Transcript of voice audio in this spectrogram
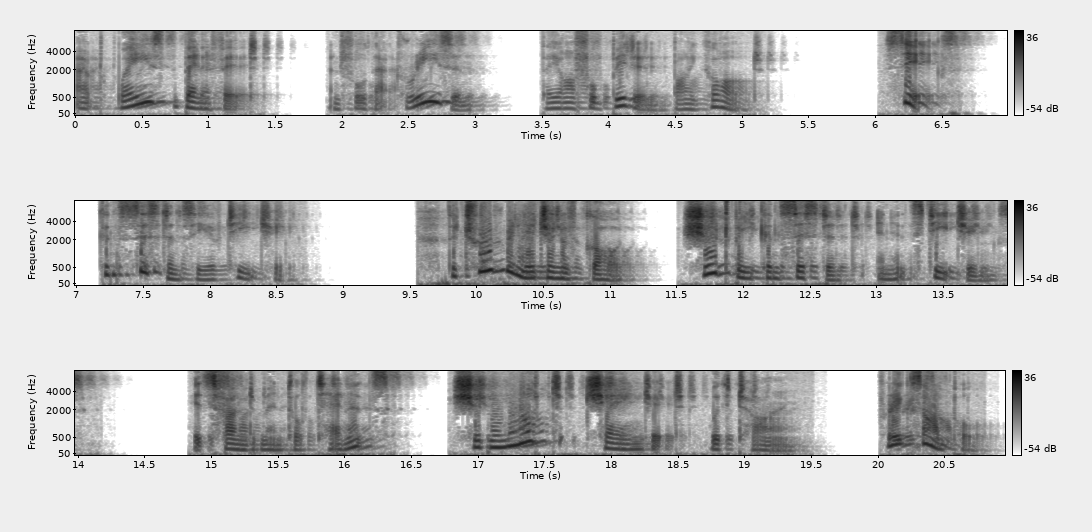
outweighs the benefit, and for that reason they are forbidden by God. 6. Consistency of teaching. The true religion of God should be consistent in its teachings. Its fundamental tenets should not change it with time. For example,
